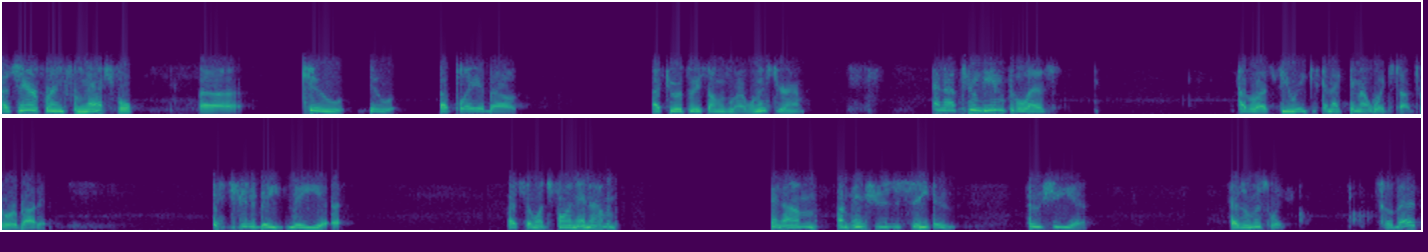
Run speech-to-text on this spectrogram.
a singer friend from Nashville uh to to uh, play about uh, two or three songs live on Instagram. And I've tuned in for the last uh, the last few weeks, and I cannot wait to talk to her about it. It's going to be be uh, so much fun, and I'm and I'm I'm interested to see who who she uh, on this week. So that's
